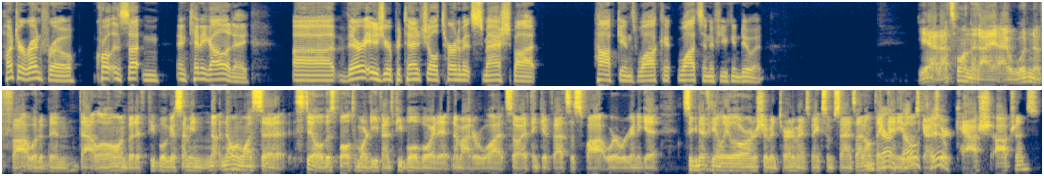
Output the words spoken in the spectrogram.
Hunter Renfrow, Courtland Sutton, and Kenny Golladay. Uh, there is your potential tournament smash spot, Hopkins, Watson, if you can do it. Yeah, that's one that I, I wouldn't have thought would have been that low on. But if people just, I mean, no, no one wants to still this Baltimore defense, people avoid it no matter what. So I think if that's a spot where we're going to get significantly lower ownership in tournaments, makes some sense. I don't think any of those guys too. are cash options.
